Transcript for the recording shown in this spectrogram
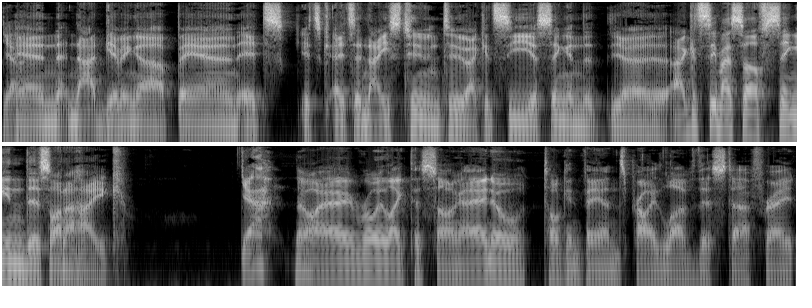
Yeah. And not giving up, and it's it's it's a nice tune too. I could see you singing. Uh, I could see myself singing this on a hike. Yeah, no, I really like this song. I know Tolkien fans probably love this stuff, right?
